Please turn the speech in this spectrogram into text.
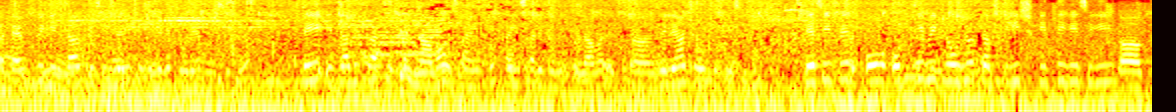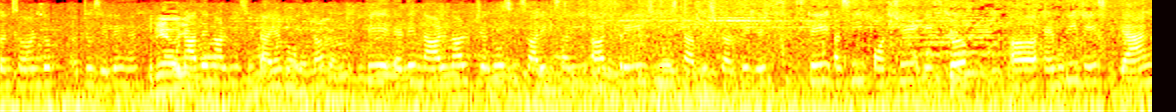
ਅਟੈਂਪਟ ਵੀ ਕੀਤਾ ਕਿਸੇ ਜਿਹੜੀ ਕਿਸੇ ਜਿਹੜੀ ਚੋਰੀਆਂ ਹੋਈ ਸੀਗੀਆਂ। ਤੇ ਇਦਾਂ ਦੀ ਘਟ- ਘਟਨਾਵਾਂ ਉਸ ਟਾਈਮ ਤੇ ਕਈ ਸਾਰੇ ਜ਼ਿਲ੍ਹੇ- ਜ਼ਿਲ੍ਹਾਵਾਂ ਜ਼ਿਲ੍ਹਿਆਂ 'ਚ ਹੋ ਚੁੱਕੀ ਸੀਗੀ। ਤੇ ਅਸੀਂ ਫਿਰ ਉਹ ਉੱਥੇ ਵੀ ਜੋ ਜੋ ਤਫਤੀਸ਼ ਕੀਤੀ ਗਈ ਸੀਗੀ ਕੰਸਰਨਡ ਜੋ ਜ਼ਿਲ੍ਹੇ ਹੈ ਉਹਨਾਂ ਦੇ ਨਾਲ ਵੀ ਅਸੀਂ ਟਾਈ ਅਪ ਕੀਤਾ। ਤੇ ਇਹਦੇ ਨਾਲ ਨਾਲ ਜਦੋਂ ਅਸੀਂ ਸਾਰੀ ਦੀ ਸਾਰੀ ਆ ਟ੍ਰੇਨਸ ਨੂੰ ਐਸਟੈਬਲਿਸ਼ ਕਰਦੇ ਗਏ ਤੇ ਅਸੀਂ ਪਹੁੰਚੇ ਇੱਕ ਐਮਪੀ ਬੇਸਡ ਗੈਂਗ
